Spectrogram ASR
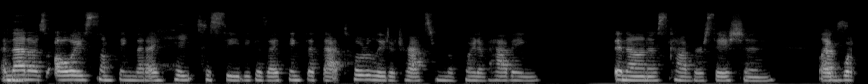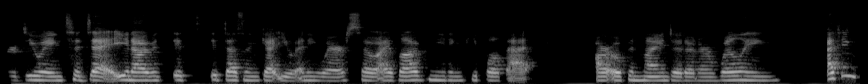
and mm-hmm. that is always something that i hate to see because i think that that totally detracts from the point of having an honest conversation like Absolutely. what we're doing today you know it, it it doesn't get you anywhere so i love meeting people that are open-minded and are willing I think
